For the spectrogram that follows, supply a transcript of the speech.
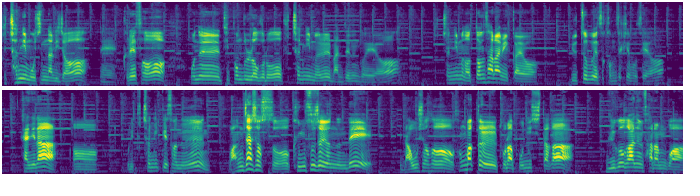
부처님 오신 날이죠. 네. 그래서 오늘 디폰 블로그로 부처님을 만드는 거예요. 부처님은 어떤 사람일까요? 유튜브에서 검색해 보세요. 그게 아니라 어, 우리 부처님께서는 왕자셨어. 금수저였는데 나오셔서 성 밖을 돌아보니시다가 늙어가는 사람과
